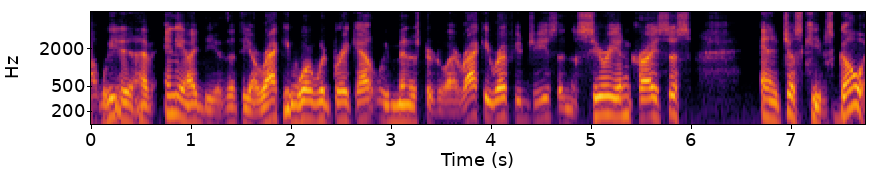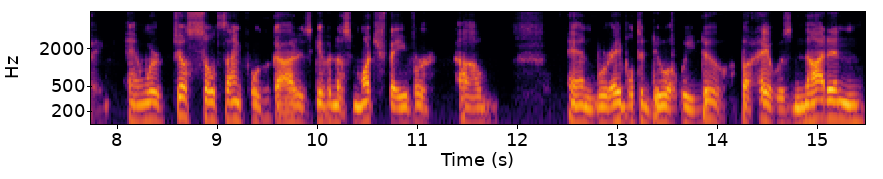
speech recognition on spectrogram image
uh, we didn't have any idea that the Iraqi war would break out. We ministered to Iraqi refugees and the Syrian crisis, and it just keeps going. And we're just so thankful God has given us much favor, um, and we're able to do what we do. But it was not in.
